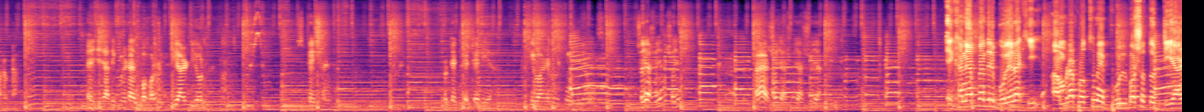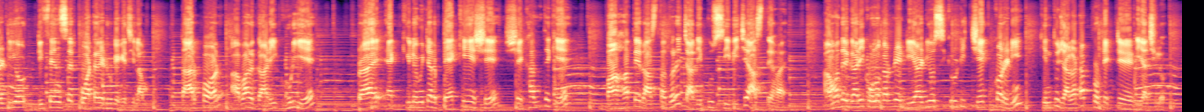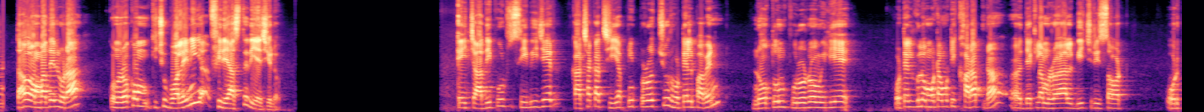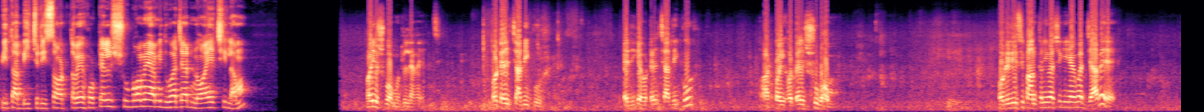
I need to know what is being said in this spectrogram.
ওটা। এই যে এটা ডিআরডিওর station. Protected area you are সোজা সোজা সোজা। হ্যাঁ সোজা সোজা সোজা। এখানে আপনাদের বলে রাখি, আমরা প্রথমে ভুলবশত ডিআরডিও ডিফেন্সের কোয়ার্টারে ঢুকে গেছিলাম। তারপর আবার গাড়ি ঘুরিয়ে প্রায় এক কিলোমিটার ব্যাকে এসে সেখান থেকে বাঁ হাতে রাস্তা ধরে চাঁদিপুর সি বিচে আসতে হয়। আমাদের গাড়ি কোনো কারণে ডিআরডিও সিকিউরিটি চেক করেনি, কিন্তু জায়গাটা প্রোটেক্টেড এরিয়া ছিল। তাও আমাদের ওরা কোনো রকম কিছু বলেনি, ফিরে আসতে দিয়েছিল। এই চাঁদিপুর সি বিচের কাছাকাছি আপনি প্রচুর হোটেল পাবেন। নতুন, পুরনো মিলিয়ে হোটেলগুলো মোটামুটি খারাপ না। দেখলাম royal beach resort Arpita beach resort তবে হোটেল শুভমে আমি দু হাজার নয়ে ছিলাম। ওই যে শুভম হোটেল দেখা যাচ্ছে। হোটেল চাঁদিপুর। এদিকে হোটেল চাঁদিপুর আর ওই হোটেল শুভম। ওডিডিসি পান্থনিবাসে কি একবার যাবে?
